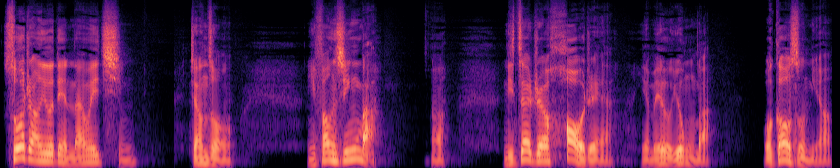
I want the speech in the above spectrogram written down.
所长有点难为情：“江总，你放心吧，啊，你在这耗着呀也没有用的。我告诉你啊，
